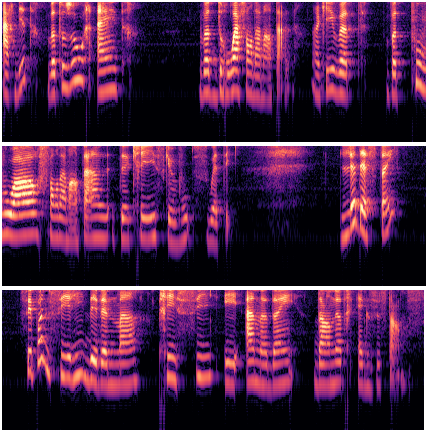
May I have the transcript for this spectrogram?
arbitre va toujours être votre droit fondamental, OK? Votre, votre pouvoir fondamental de créer ce que vous souhaitez. Le destin, c'est pas une série d'événements précis et anodins dans notre existence.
